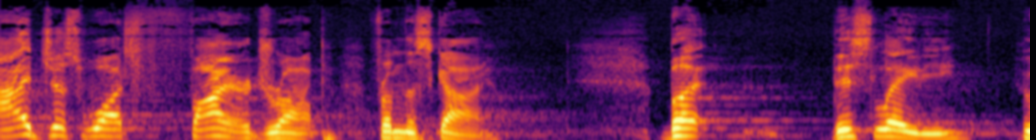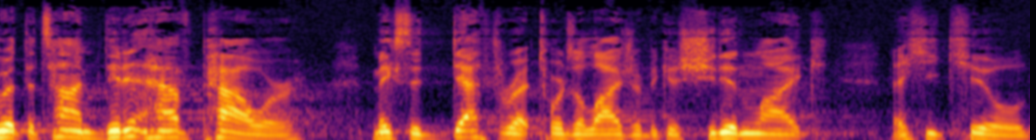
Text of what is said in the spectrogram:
I just watched fire drop from the sky. But this lady, who at the time didn't have power, makes a death threat towards Elijah because she didn't like that he killed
